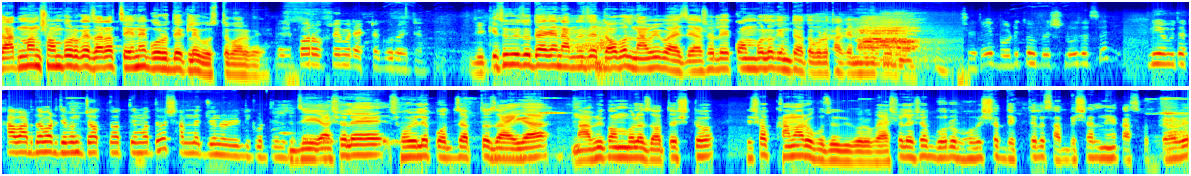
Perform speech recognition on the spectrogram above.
জাতমান সম্পর্কে যারা চেনে গরু দেখলে বুঝতে পারবে। বড় ফ্রেমের একটা গরু এটা। জি কিছু কিছু দেখেন আপনি যে ডবল নাভি পাইছে আসলে কম্বলও কিন্তু এত বড় থাকে না অনেক সেটাই বডি তো বেশ লুজ আছে। নিয়মিত খাবার দাবার এবং যত্নের মাধ্যমে সামনের জন্য রেডি করতে হবে। জি আসলে শরীরে পর্যাপ্ত জায়গা নাভি কম্বলে যথেষ্ট এসব খামার উপযোগী গরু আসলে এসব গরুর ভবিষ্যৎ দেখতে হলে ছাব্বিশ সাল নিয়ে কাজ করতে হবে।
